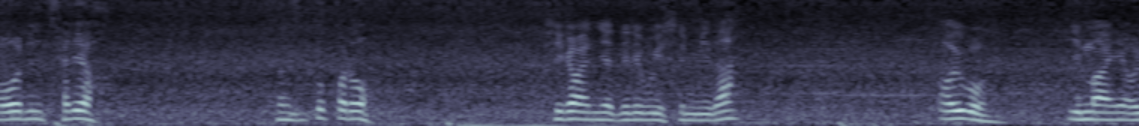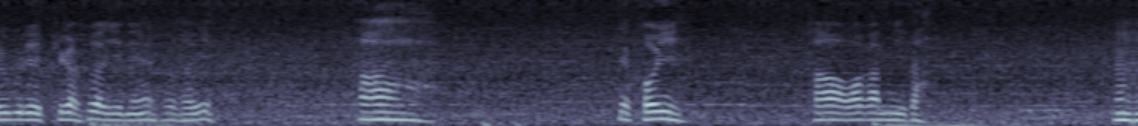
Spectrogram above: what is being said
어를 차려 정신 똑바로 비가 이제 내리고 있습니다. 어이구 이마에 얼굴에 비가 쏟아지네요 서서히 아 이제 거의 다 와갑니다. 응.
